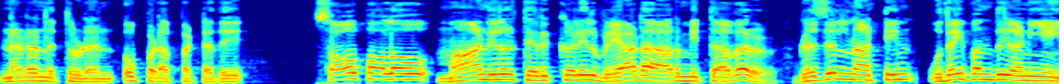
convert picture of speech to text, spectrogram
நடனத்துடன் ஒப்பிடப்பட்டது. சோபாலோ மாநில தெருக்களில் விளையாட ஆரம்பித்த அவர் பிரேசில் நாட்டின் உதைபந்து அணியை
